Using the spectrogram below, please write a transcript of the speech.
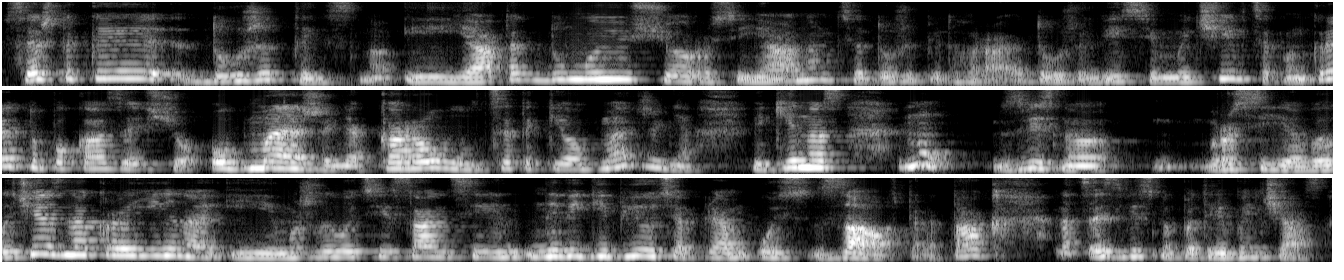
все ж таки дуже тисно. І я так думаю, що росіянам це дуже підгорає. Дуже вісім мечів. Це конкретно показує, що обмеження, караул це такі обмеження, які нас, ну. Звісно, Росія величезна країна, і, можливо, ці санкції не відіб'ються прямо ось завтра. Так? На це, звісно, потрібен час.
